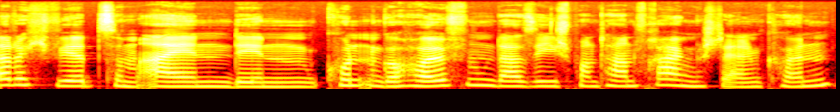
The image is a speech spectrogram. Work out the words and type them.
Dadurch wird zum einen den Kunden geholfen, da sie spontan Fragen stellen können,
